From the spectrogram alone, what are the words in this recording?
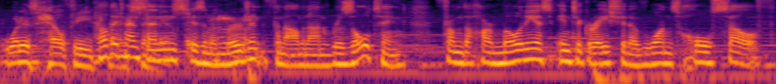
What is healthy Healthy transcendence is an emergent phenomenon resulting from the harmonious integration of one's whole self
